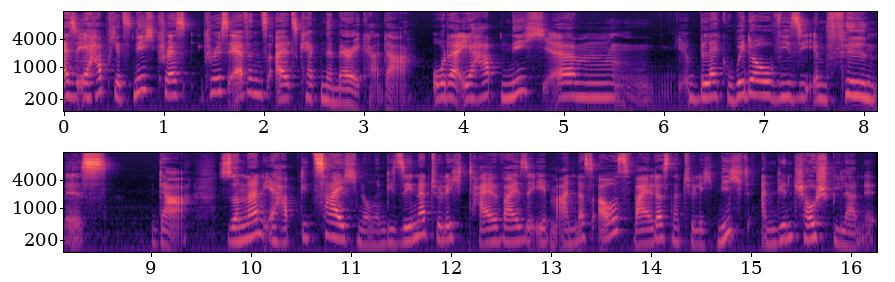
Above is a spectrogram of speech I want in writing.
also ihr habt jetzt nicht Chris, Chris Evans als Captain America da. Oder ihr habt nicht ähm, Black Widow, wie sie im Film ist da, sondern ihr habt die Zeichnungen. Die sehen natürlich teilweise eben anders aus, weil das natürlich nicht an den Schauspielern äh,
